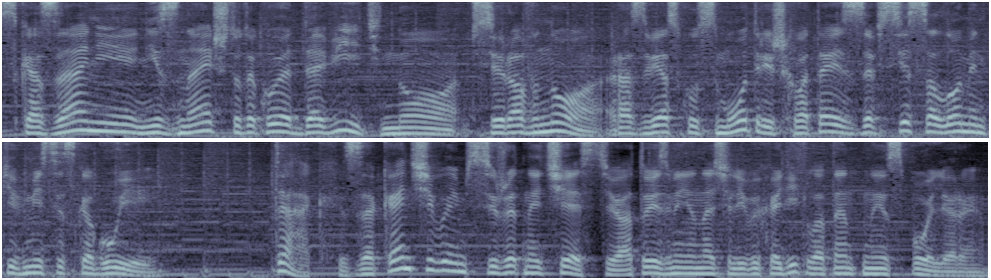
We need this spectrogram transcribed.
Сказание не знает, что такое давить, но все равно развязку смотришь, хватаясь за все соломинки вместе с Кагуей. Так, заканчиваем с сюжетной частью, а то из меня начали выходить латентные спойлеры.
